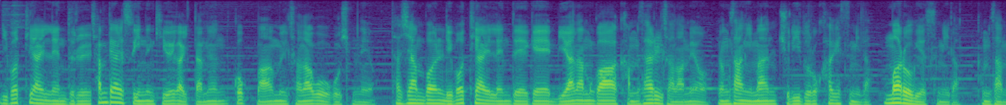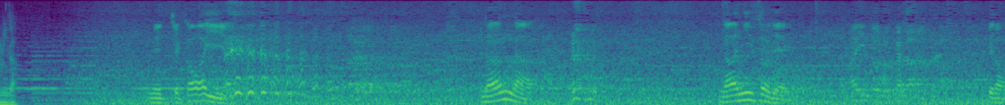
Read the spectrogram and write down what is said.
리버티 아일랜드를 참배할 수 있는 기회가 있다면 꼭 마음을 전하고 오고 싶네요. 다시 한번 리버티 아일랜드에게 미안함과 감사를 전하며 영상 이만 줄이도록 하겠습니다. 우마록이었습니다. 감사합니다. なんなん？何それ？アイドル化ペロン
